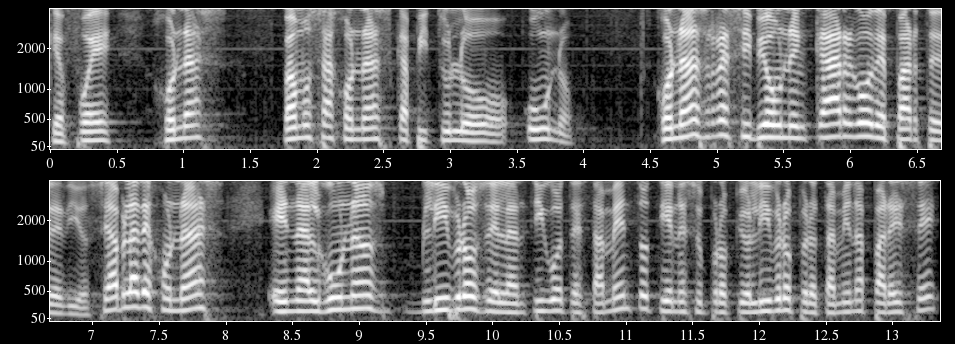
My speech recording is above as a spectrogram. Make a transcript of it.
que fue Jonás. Vamos a Jonás capítulo 1. Jonás recibió un encargo de parte de Dios. Se habla de Jonás en algunos libros del Antiguo Testamento, tiene su propio libro, pero también aparece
